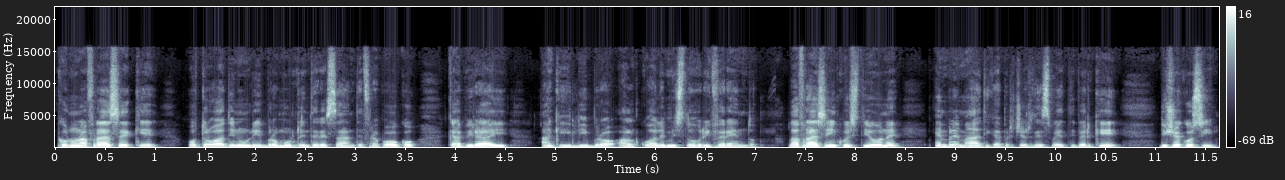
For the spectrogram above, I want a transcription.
con una frase che ho trovato in un libro molto interessante. Fra poco capirai anche il libro al quale mi sto riferendo. La frase in questione è emblematica per certi aspetti perché dice così:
